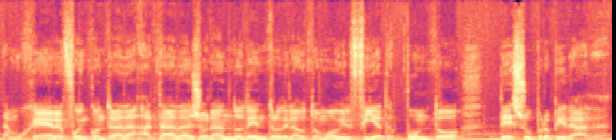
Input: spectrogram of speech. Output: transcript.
La mujer fue encontrada atada llorando dentro del automóvil Fiat Punto de su propiedad.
